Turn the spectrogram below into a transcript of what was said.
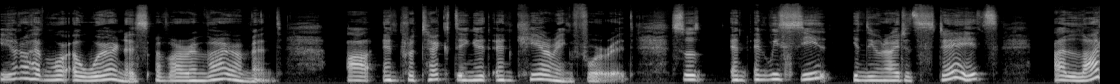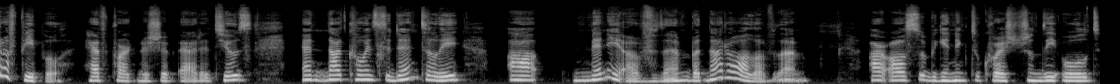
you know, have more awareness of our environment. uh, and protecting it and caring for it. So, and, and we see in the United States, a lot of people have partnership attitudes, and not coincidentally, uh, many of them, but not all of them, are also beginning to question the old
